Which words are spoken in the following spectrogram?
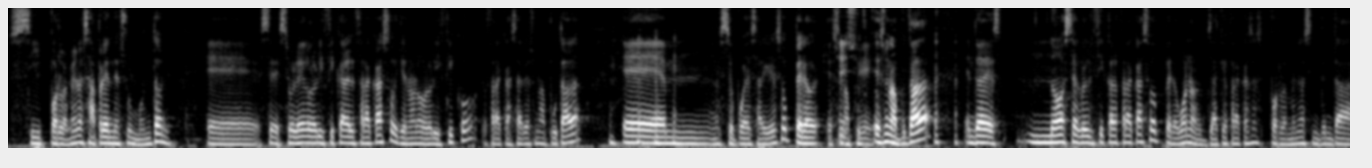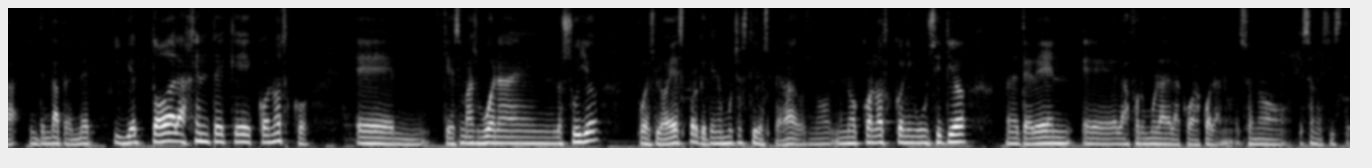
si por lo menos aprendes un montón. Eh, se suele glorificar el fracaso, yo no lo glorifico, fracasar es una putada, em, se puede salir eso, pero es, una, es, una, putada. Entonces, no se glorifica el fracaso, pero bueno, ya que fracasas, por lo menos intenta, intenta aprender. Y yo, toda la gente que conozco Em, que es más buena en lo suyo, pues lo es porque tiene muchos tiros pegados. No, no conozco ningún sitio donde te den eh, la fórmula de la Coca-Cola. ¿no? Eso, no, eso no existe.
